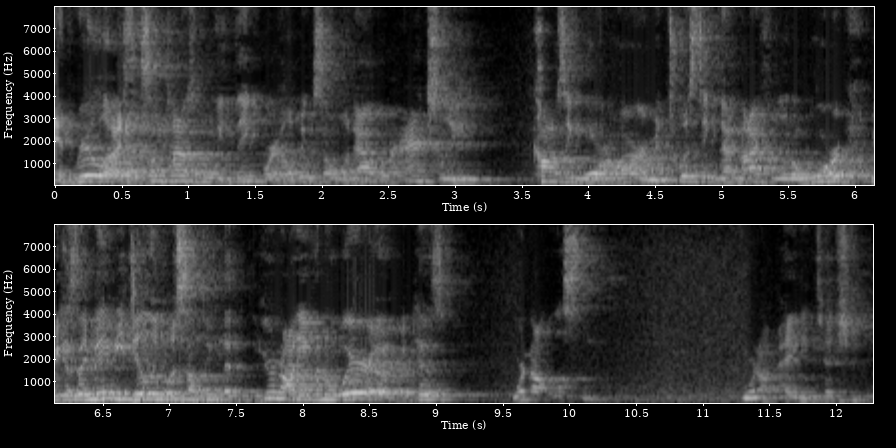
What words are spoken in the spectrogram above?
And realize that sometimes when we think we're helping someone out, we're actually causing more harm and twisting that knife a little more because they may be dealing with something that you're not even aware of because we're not listening. We're not paying attention.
